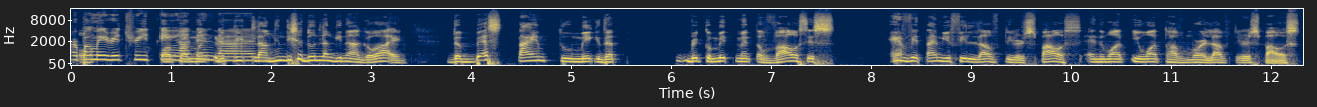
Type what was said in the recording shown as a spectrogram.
or pag may retreat or kayo pag natin, retreat lang, hindi siya doon lang ginagawa eh. The best time to make that recommitment of vows is every time you feel love to your spouse and want you want to have more love to your spouse,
